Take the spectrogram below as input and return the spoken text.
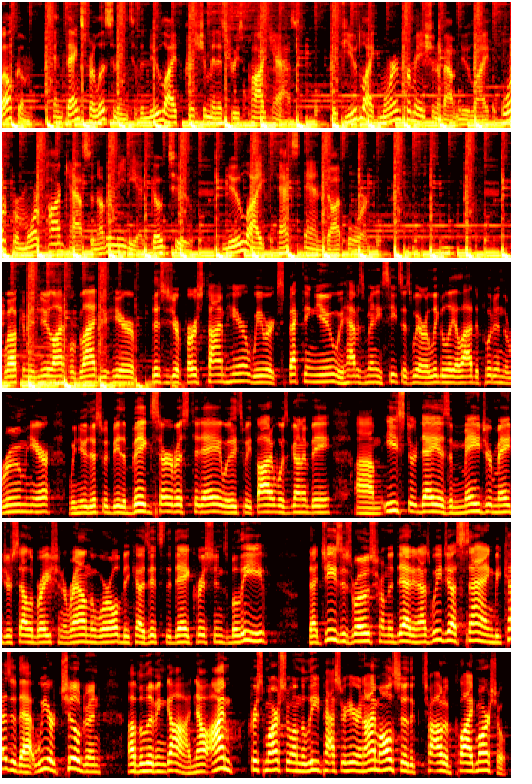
Welcome, and thanks for listening to the New Life Christian Ministries podcast. If you'd like more information about New Life or for more podcasts and other media, go to newlifexn.org. Welcome to New Life. We're glad you're here. If this is your first time here, we were expecting you. We have as many seats as we are legally allowed to put in the room here. We knew this would be the big service today, at least we thought it was going to be. Um, Easter Day is a major, major celebration around the world because it's the day Christians believe that Jesus rose from the dead. And as we just sang, because of that, we are children of the living God. Now, I'm Chris Marshall, I'm the lead pastor here, and I'm also the child of Clyde Marshall.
